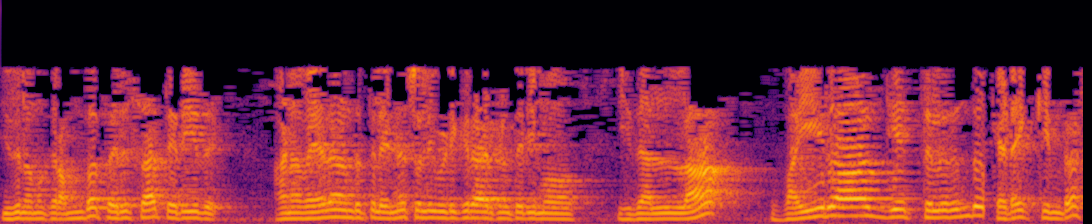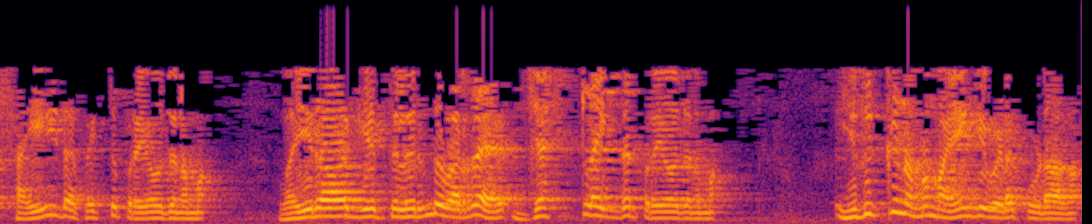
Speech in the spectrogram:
இது நமக்கு ரொம்ப பெருசா தெரியுது. ஆனா வேதாந்தத்தில் என்ன சொல்லி விடுக்கிறார்கள் தெரியுமோ? இதெல்லாம் வைராகியத்திலிருந்து கிடைக்கின்ற சைடு எஃபெக்ட் பிரயோஜனமா? வைராகியத்திலிருந்து வர்ற ஜஸ்ட் லைக் தட் பிரயோஜனமா? இதுக்கு நம்ம மயங்கி விடக்கூடாதான்.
